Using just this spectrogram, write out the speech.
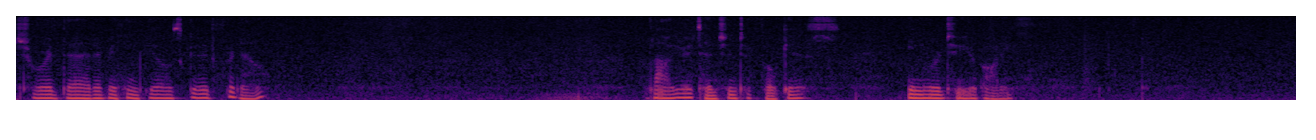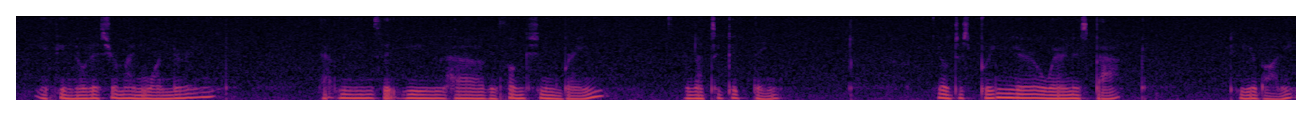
ensured that everything feels good for now, allow your attention to focus inward to your body. If you notice your mind wandering, that means that you have a functioning brain and that's a good thing. You'll just bring your awareness back to your body.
